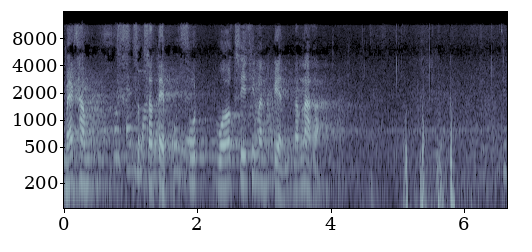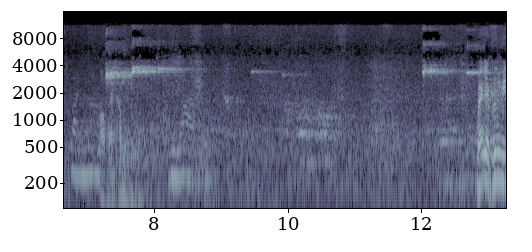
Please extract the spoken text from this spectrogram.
แม็กทำสสเต็ปฟุตเวิร์กซิที่มันเปลี่ยนน้ำหนักอะให้วันมากออกแม็กทำอย่างนี้ไม่ว่าแม็กอย่าเพิ่งมี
